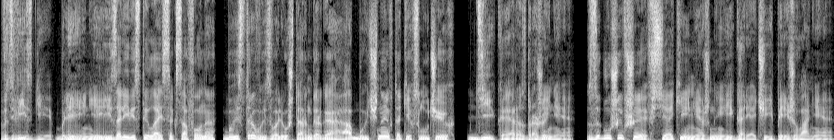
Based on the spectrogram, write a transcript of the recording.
Взвизги, блеяние и заливистый лай саксофона быстро вызвали у Штернберга обычное в таких случаях дикое раздражение, заглушившее всякие нежные и горячие переживания.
